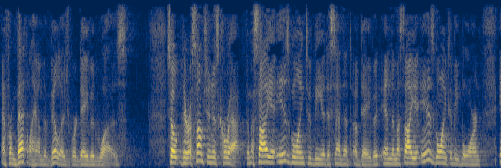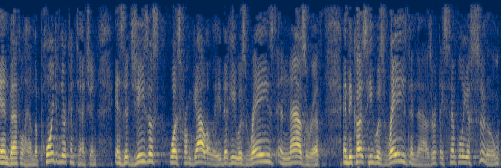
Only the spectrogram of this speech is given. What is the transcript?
and from Bethlehem, the village where David was? So their assumption is correct. The Messiah is going to be a descendant of David, and the Messiah is going to be born in Bethlehem. The point of their contention is that Jesus was from Galilee, that he was raised in Nazareth, and because he was raised in Nazareth, they simply assume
